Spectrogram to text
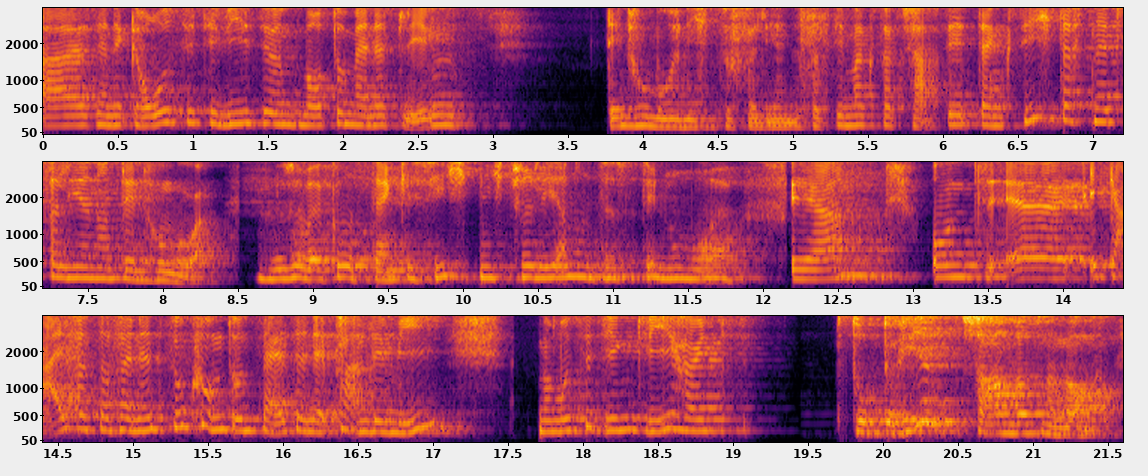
äh, ist eine große Devise und Motto meines Lebens, den Humor nicht zu verlieren. Das hat sie immer gesagt, Schatzi, dein Gesicht darfst nicht verlieren und den Humor. Das ist aber gut, dein Gesicht nicht verlieren und das den Humor. Ja, und äh, egal was auf einen zukommt und sei es eine Pandemie, man muss das irgendwie halt strukturieren, schauen, was man macht.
